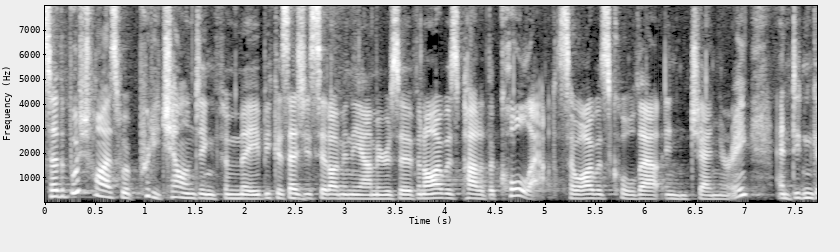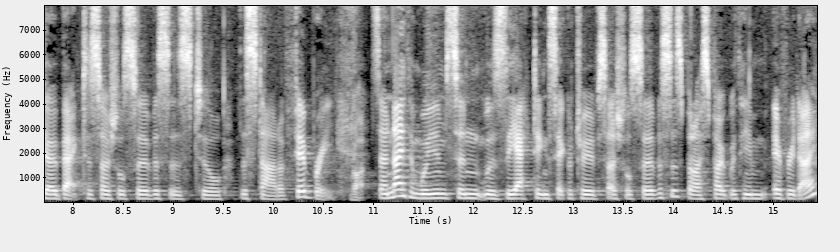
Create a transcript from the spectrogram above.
So the bushfires were pretty challenging for me because, as you said, I'm in the Army Reserve and I was part of the call out. So I was called out in January and didn't go back to social services till the start of February. Right. So Nathan Williamson was the acting Secretary of Social Services, but I spoke with him every day.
